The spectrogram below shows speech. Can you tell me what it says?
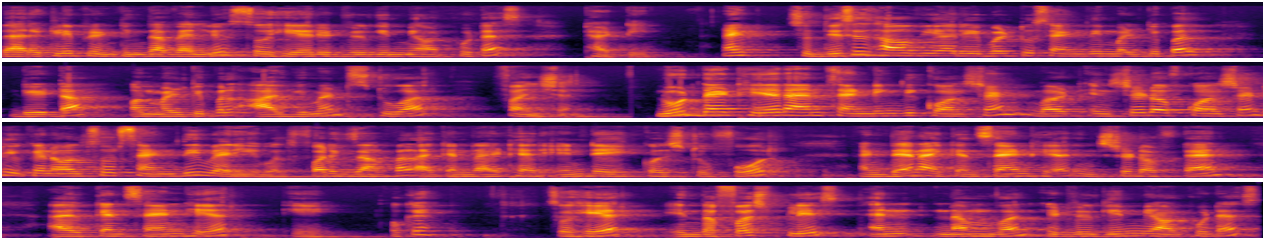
directly printing the value. So here it will give me output as 30 right? So this is how we are able to send the multiple data or multiple arguments to our function. Note that here i am sending the constant but instead of constant you can also send the variables. For example i can write here int a equals to 4 and then i can send here instead of 10 i can send here a. Okay? So here in the first place and num1 it will give me output as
